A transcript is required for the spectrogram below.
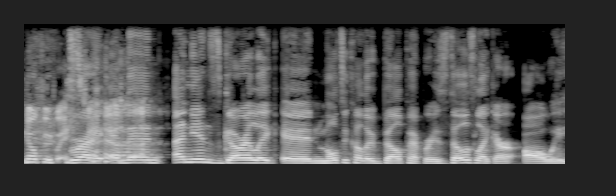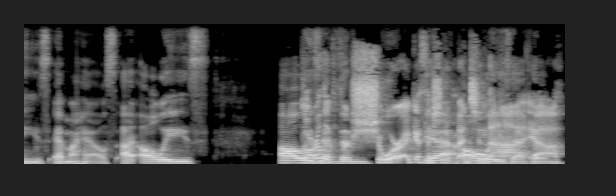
No food waste. right. And then onions, garlic, and multicolored bell peppers. Those like are always at my house. I always always garlic have them. for sure. I guess yeah, I should have mentioned that. Yeah. Them.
